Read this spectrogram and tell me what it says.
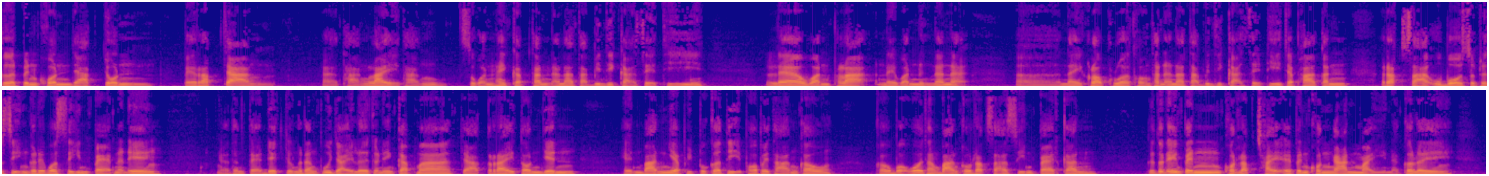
เกิดเป็นคนยากจนไปรับจ้างถางไร่ถางสวนให้กับท่านอนาถาบินทิกาเศรษฐี แล้ววันพระในวันหนึ่งนั้นน่ะในครอบครัวของท่านอนาถาบินทิกาเศรษฐีจะพากันรักษาอุโบสถศีลก็เรียกว่าศีลแปดนั่นเอง ตั้งแต่เด็กจนกระทั่งผู้ใหญ่เลยตนเองกลับมาจากไร่ตอนเย็น เห็นบ้านเงียบผิดปกติ พอไปถามเขาเขาก็บอกว่าทั้งบ้านเขารักษาศีลแปดกัน คือตนเองเป็นคนรับใช้เอ่อเป็นคนงานใหม่นะก็เลย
